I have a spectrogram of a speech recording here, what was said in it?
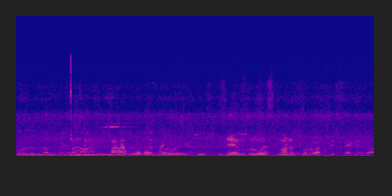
కోడ్ ఉందని మనకు కూడా సేమ్ రూల్స్ మనకు కూడా వర్తిస్తాయి కదా.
